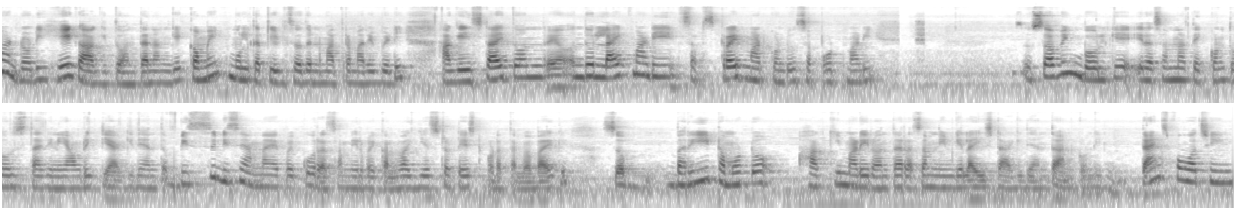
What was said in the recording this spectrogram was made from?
ಮಾಡಿ ನೋಡಿ ಹೇಗಾಗಿತ್ತು ಅಂತ ನನಗೆ ಕಮೆಂಟ್ ಮೂಲಕ ತಿಳಿಸೋದನ್ನು ಮಾತ್ರ ಮರಿಬೇಡಿ. ಹಾಗೆ ಇಷ್ಟ ಆಯಿತು ಅಂದರೆ ಒಂದು ಲೈಕ್ ಮಾಡಿ ಸಬ್ಸ್ಕ್ರೈಬ್ ಮಾಡಿಕೊಂಡು ಸಪೋರ್ಟ್ ಮಾಡಿ. ಸರ್ವಿಂಗ್ ಬೌಲ್ಗೆ ಈ ರಸಮನ್ನ ತೆಕ್ಕೊಂಡು ತೋರಿಸ್ತಾ ಇದ್ದೀನಿ ಯಾವ ರೀತಿ ಆಗಿದೆ ಅಂತ. ಬಿಸಿ ಬಿಸಿ ಅನ್ನ ಇರಬೇಕು ರಸಮ್ ಇರಬೇಕಲ್ವ? ಎಷ್ಟು ಟೇಸ್ಟ್ ಕೊಡುತ್ತಲ್ವ ಬಾಯಿಗೆ? ಸೊ ಬರೀ ಟೊಮೊಟೊ ಹಾಕಿ ಮಾಡಿರೋಂಥ ರಸಮ್ ನಿಮಗೆಲ್ಲ ಇಷ್ಟ ಆಗಿದೆ ಅಂತ ಅಂದ್ಕೊಂಡಿದ್ದೀನಿ ಥ್ಯಾಂಕ್ಸ್ ಫಾರ್ ವಾಚಿಂಗ್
